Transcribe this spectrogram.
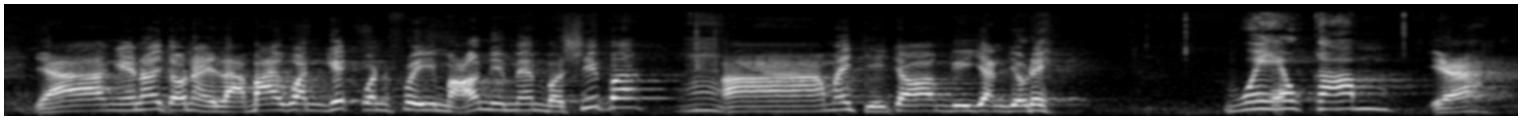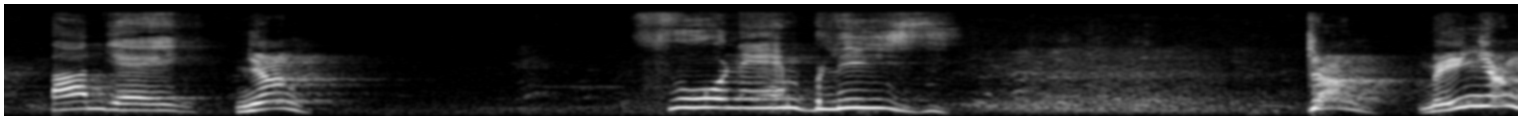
dạ nghe nói chỗ này là buy one get one free mở new membership á. À, mấy chị cho em ghi danh vô đi. Welcome. Dạ. Tên gì? Nhân. Full name please trần mỹ nhân.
